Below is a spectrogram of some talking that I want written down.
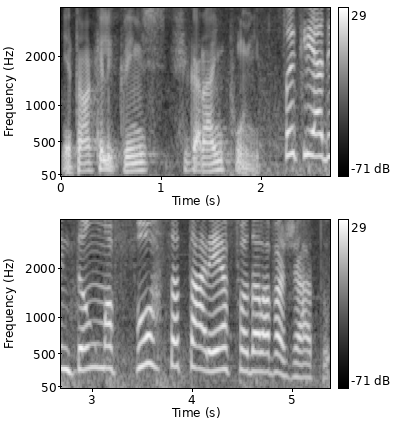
Então aquele crime ficará impune. Foi criada então uma força-tarefa da Lava Jato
